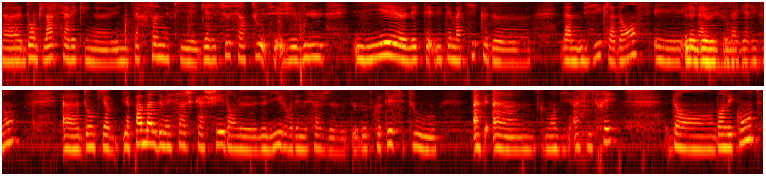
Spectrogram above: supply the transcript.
Euh, donc là, c'est avec une, une personne qui est guérisseuse. J'ai voulu lier euh, les, thé- les thématiques de la musique, la danse et, La et guérison. et la guérison. Euh, donc il y, a- il y a pas mal de messages cachés dans le, le livre, des messages de, de l'autre côté, c'est tout un- comment on dit, infiltré dans, dans les contes.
